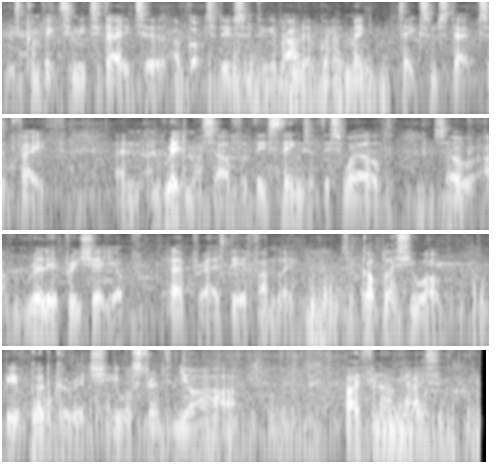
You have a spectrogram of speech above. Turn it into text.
He's convicting me today to I've got to do something about it. I've got to make take some steps of faith and, and rid myself of these things of this world. So I really appreciate your uh, prayers, dear family. So God bless you all. Be of good courage. He will strengthen your heart. Bye for now, guys.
